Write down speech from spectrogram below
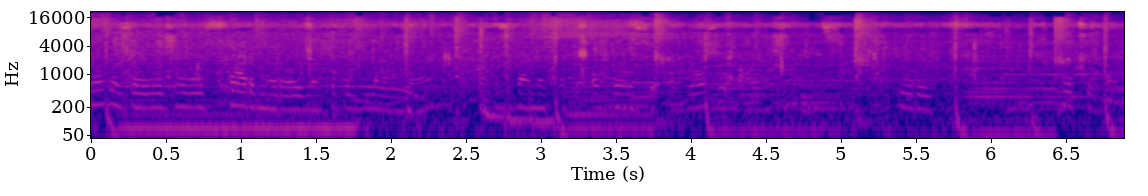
Niemcowe założyły farmy rolno-hodowlane, tzw. Tak obozy, obozy Auschwitz, w których pracowały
